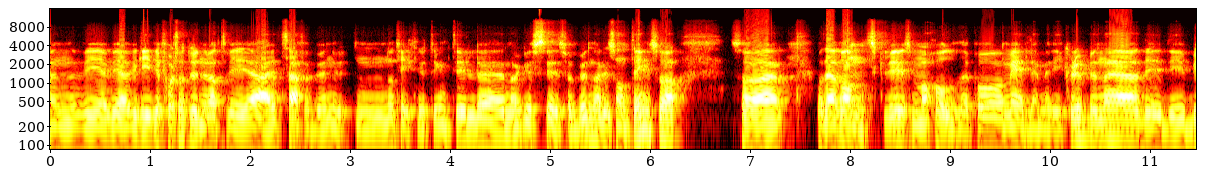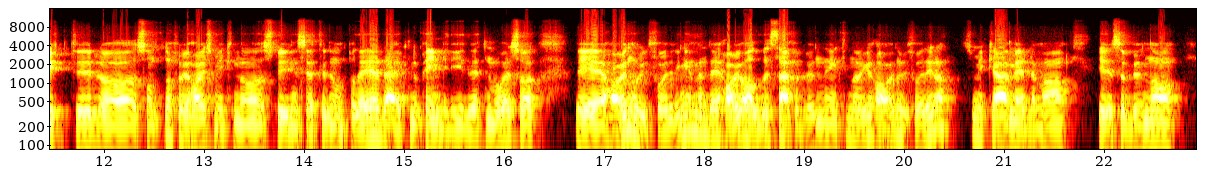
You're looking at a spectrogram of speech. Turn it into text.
Men vi, vi, vi lider fortsatt under at vi er et særforbund uten noen tilknytning til uh, Norges idrettsforbund litt sånne ting. Så, så, og det er vanskelig liksom, å holde på medlemmer i klubbene. De, de bytter og sånt, for vi har liksom ikke noe styringsrett eller noe på det. Det er jo ikke noe penger i idretten vår. Så vi har jo noen utfordringer, men det har jo alle særforbundene egentlig i Norge. har jo noen utfordringer da, Som ikke er medlem av idrettsforbundet og,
